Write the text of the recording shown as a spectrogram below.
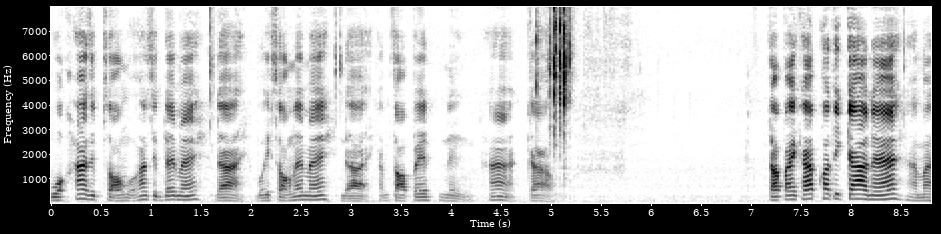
บวก 52 บวก 50 ได้ไหมได้ บวกอีก 2 ได้ไหมได้คำตอบเป็น 1 5 9 ต่อไปครับข้อที่ 9 นะเอามา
